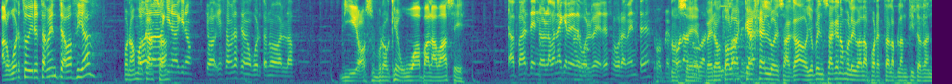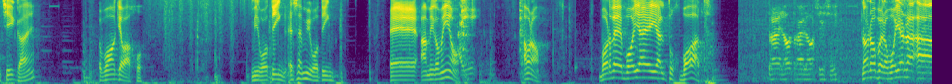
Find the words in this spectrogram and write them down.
¿Al huerto directamente a vaciar? Bueno, vamos No, a no, no, casa. aquí no, aquí no. Estamos haciendo un huerto nuevo al lado. Dios, bro, qué guapa la base. Aparte, nos la van a querer devolver, ¿eh? Seguramente. Pues No sé, todo pero los mira. esquejes lo he sacado. Yo pensaba que no me lo iba a dar por estar la plantita tan chica, ¿eh? Lo pongo aquí abajo. Mi botín, ese es mi botín. Eh, amigo mío, Ahí. vámonos. Borde, voy a ir al Tugboat. Tráelo, tráelo, sí, sí. No, no, pero voy a, a,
